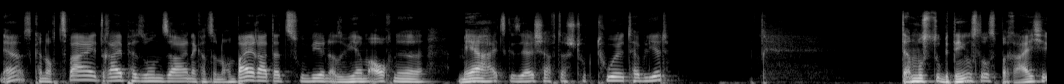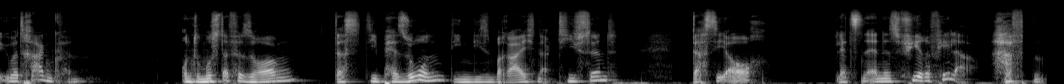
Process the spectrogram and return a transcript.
ja, es können auch zwei, drei Personen sein, da kannst du noch einen Beirat dazu wählen. Also wir haben auch eine Mehrheitsgesellschafterstruktur etabliert. Da musst du bedingungslos Bereiche übertragen können. Und du musst dafür sorgen, dass die Personen, die in diesen Bereichen aktiv sind, dass sie auch letzten Endes für ihre Fehler haften.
